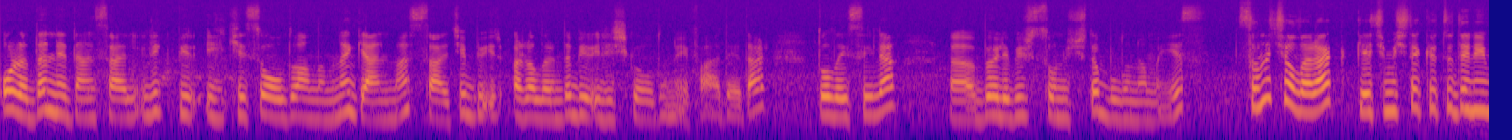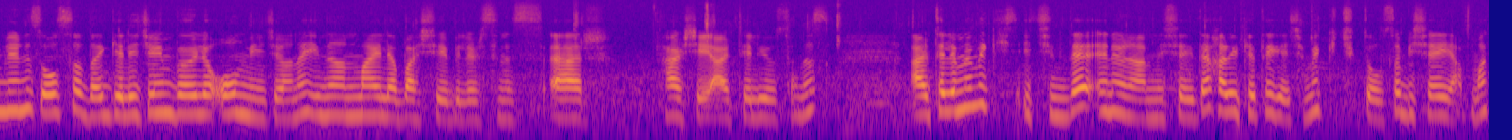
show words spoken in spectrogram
orada nedensellik bir ilkesi olduğu anlamına gelmez. Sadece bir aralarında bir ilişki olduğunu ifade eder. Dolayısıyla e, böyle bir sonuçta bulunamayız. Sonuç olarak geçmişte kötü deneyimleriniz olsa da geleceğin böyle olmayacağına inanmayla başlayabilirsiniz eğer her şeyi erteliyorsanız. Ertelememek için de en önemli şey de harekete geçmek, küçük de olsa bir şey yapmak.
